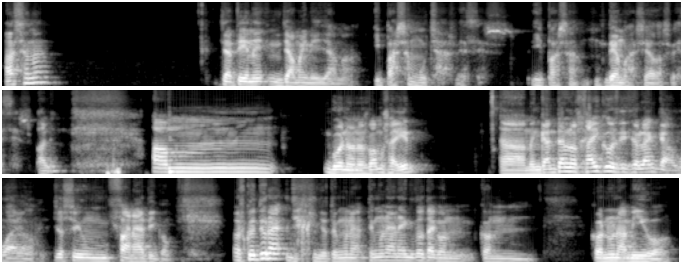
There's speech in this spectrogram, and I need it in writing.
asana ya tiene llama y llama. Y pasa muchas veces. Y pasa demasiadas veces, ¿vale? bueno, nos vamos a ir. Ah, me encantan los haikus, dice Blanca. Bueno, yo soy un fanático. Os cuento una. Yo tengo una, tengo una anécdota con, con un amigo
